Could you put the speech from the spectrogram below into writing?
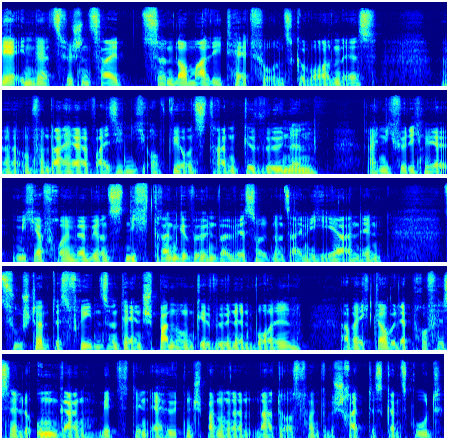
der in der Zwischenzeit zur Normalität für uns geworden ist. Äh, und von daher weiß ich nicht, ob wir uns daran gewöhnen. Eigentlich würde ich mir, mich ja freuen, wenn wir uns nicht dran gewöhnen, weil wir sollten uns eigentlich eher an den Zustand des Friedens und der Entspannung gewöhnen wollen. Aber ich glaube, der professionelle Umgang mit den erhöhten Spannungen an NATO-Ostflanke beschreibt es ganz gut.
